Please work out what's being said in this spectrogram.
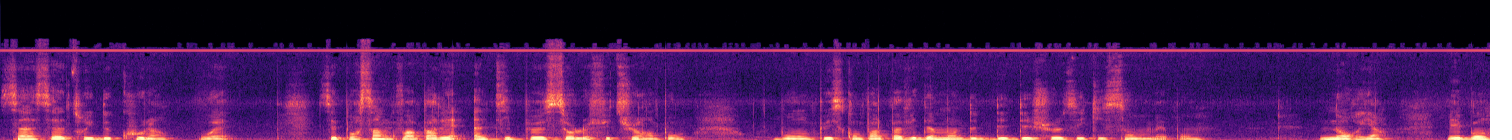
Ça, c'est un truc de cool, hein. Ouais. C'est pour ça qu'on va parler un petit peu sur le futur, hein. Bon, bon puisqu'on parle pas évidemment de, des choses qui sont, mais bon. Non, rien. Mais bon,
